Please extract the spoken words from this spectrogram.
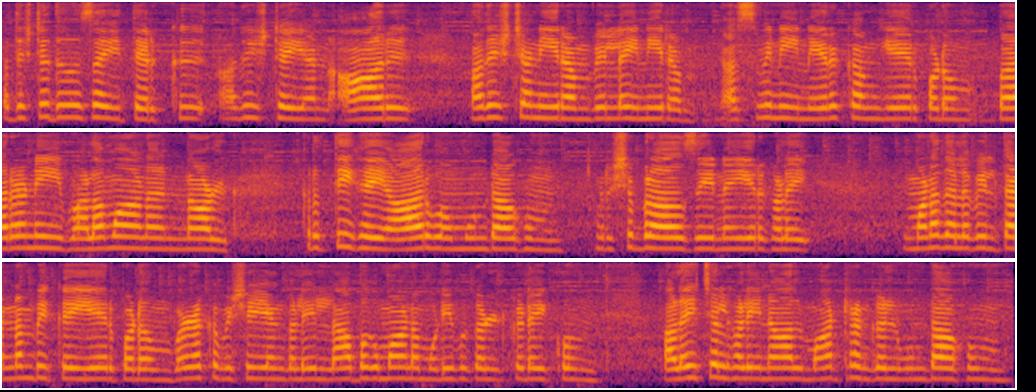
அதிர்ஷ்ட தூசை தெற்கு. அதிர்ஷ்ட எண் ஆறு. அதிர்ஷ்ட நிறம் வெள்ளை நிறம். அஸ்வினி நெருக்கம் ஏற்படும். பரணி வளமான நாள். கிருத்திகை ஆர்வம் உண்டாகும். ரிஷபராசி நேயர்களை மனதளவில் தன்னம்பிக்கை ஏற்படும். வழக்கு விஷயங்களில் லாபகமான முடிவுகள் கிடைக்கும். அலைச்சல்களினால் மாற்றங்கள் உண்டாகும்.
